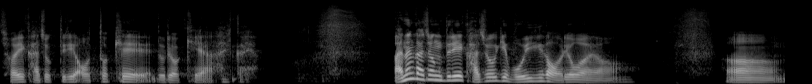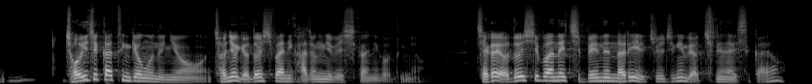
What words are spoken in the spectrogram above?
저희 가족들이 어떻게 노력해야 할까요? 많은 가정들이 가족이 모이기가 어려워요. 어, 저희 집 같은 경우는요, 저녁 8시 반이 가정 예배 시간이거든요. 제가 8시 반에 집에 있는 날이 일주일 중에 며칠이나 있을까요?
